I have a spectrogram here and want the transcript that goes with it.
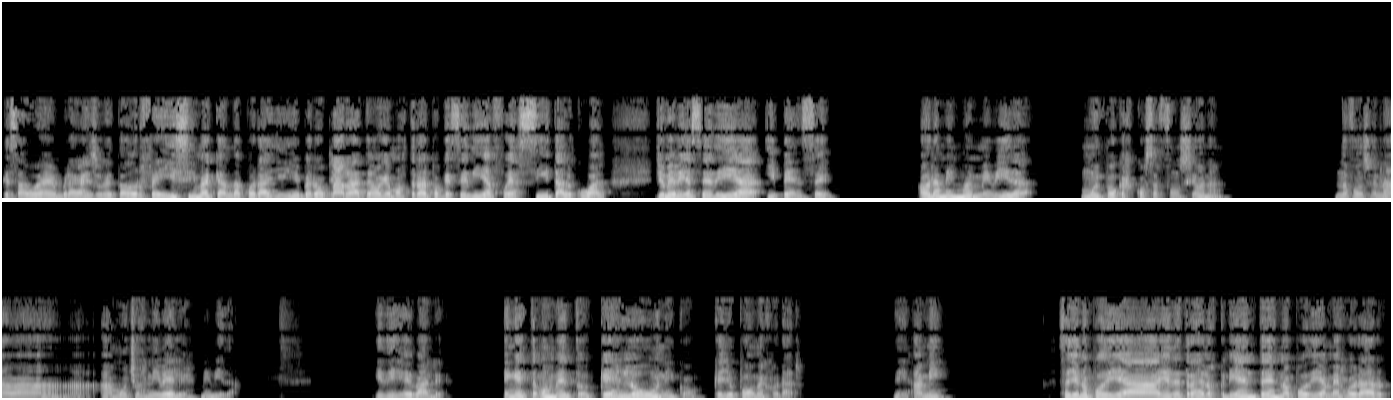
que salgo en bragas y sujetador feísima que anda por allí, pero claro, la tengo que mostrar porque ese día fue así tal cual. Yo me vi ese día y pensé, ahora mismo en mi vida muy pocas cosas funcionan no funcionaba a muchos niveles mi vida. Y dije, vale, en este momento, ¿qué es lo único que yo puedo mejorar? A mí. Sea, yo no podía ir detrás de los clientes, no podía mejorar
